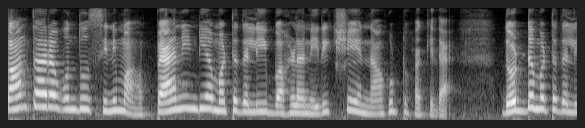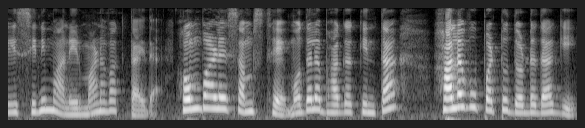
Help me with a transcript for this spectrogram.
ಕಾಂತಾರ ಒಂದು ಸಿನಿಮಾ ಪ್ಯಾನ್ ಇಂಡಿಯಾ ಮಟ್ಟದಲ್ಲಿ ಬಹಳ ನಿರೀಕ್ಷೆಯನ್ನ ಹುಟ್ಟುಹಾಕಿದೆ. ದೊಡ್ಡ ಮಟ್ಟದಲ್ಲಿ ಸಿನಿಮಾ ನಿರ್ಮಾಣವಾಗ್ತಾ ಇದೆ. ಹೊಂಬಾಳೆ ಸಂಸ್ಥೆ ಮೊದಲ ಭಾಗಕ್ಕಿಂತ ಹಲವು ಪಟ್ಟು ದೊಡ್ಡದಾಗಿ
